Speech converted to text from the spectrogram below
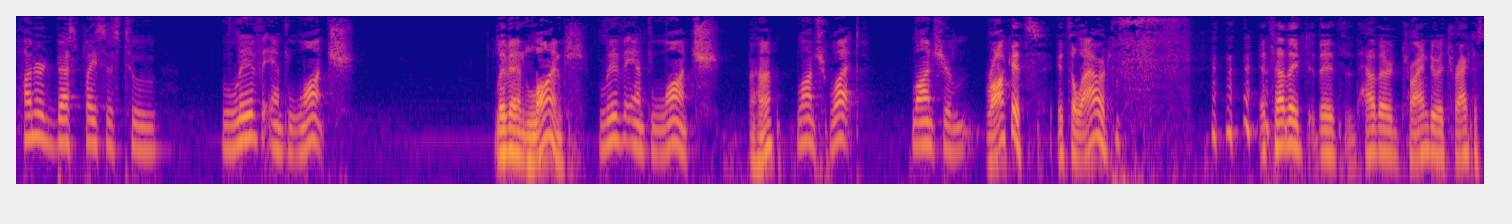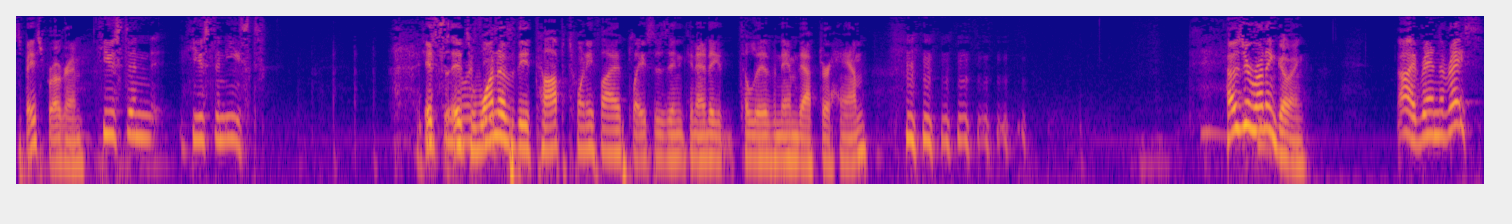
hundred best places to live and launch. Live and launch. Live and launch. Uh huh. Launch what? Launch your. Rockets. It's allowed. it's how they. It's how they're trying to attract a space program. Houston, Houston East. It's it's one of the top 25 places in Connecticut to live named after ham. How's your running going? Oh, I ran the race.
